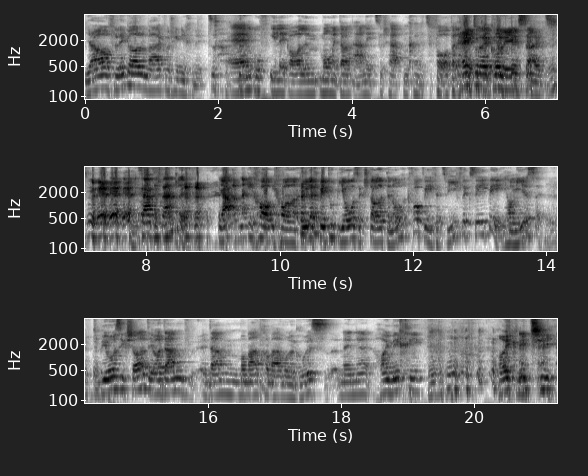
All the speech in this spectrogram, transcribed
Ja, auf legalem Weg wahrscheinlich nicht. Ähm, auf illegalem momentan auch nicht, sonst hätten wir können zu vorbereiten. Hätte ein Kollege gesagt. Selbstverständlich. Ja, nein, ich habe ich ha natürlich bei dubiosen Gestalten nachgefragt, weil ich verzweifelt war. Ich habe müssen. Die Biose Gestalt, ja, in dem, in dem Moment kann man auch mal einen Gruß nennen. Hoi Michi. Hoi Quitschi.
